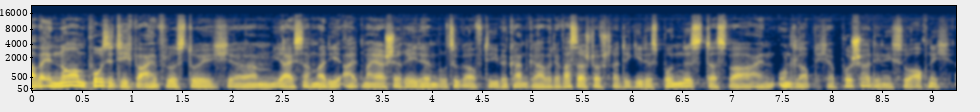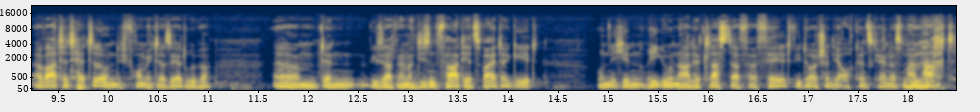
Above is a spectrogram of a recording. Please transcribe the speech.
Aber enorm positiv beeinflusst durch, ähm, ja, ich sag mal, die altmeiersche Rede in Bezug auf die Bekanntgabe der Wasserstoffstrategie des Bundes. Das war ein unglaublicher Pusher, den ich so auch nicht erwartet hätte und ich freue mich da sehr drüber. Ähm, denn, wie gesagt, wenn man diesen Pfad jetzt weitergeht und nicht in regionale Cluster verfällt, wie Deutschland ja auch ganz gerne das mal macht,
